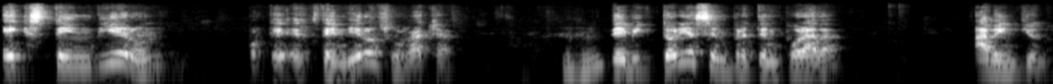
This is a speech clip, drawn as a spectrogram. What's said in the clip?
extendieron, porque extendieron su racha, de victorias en pretemporada a 21.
